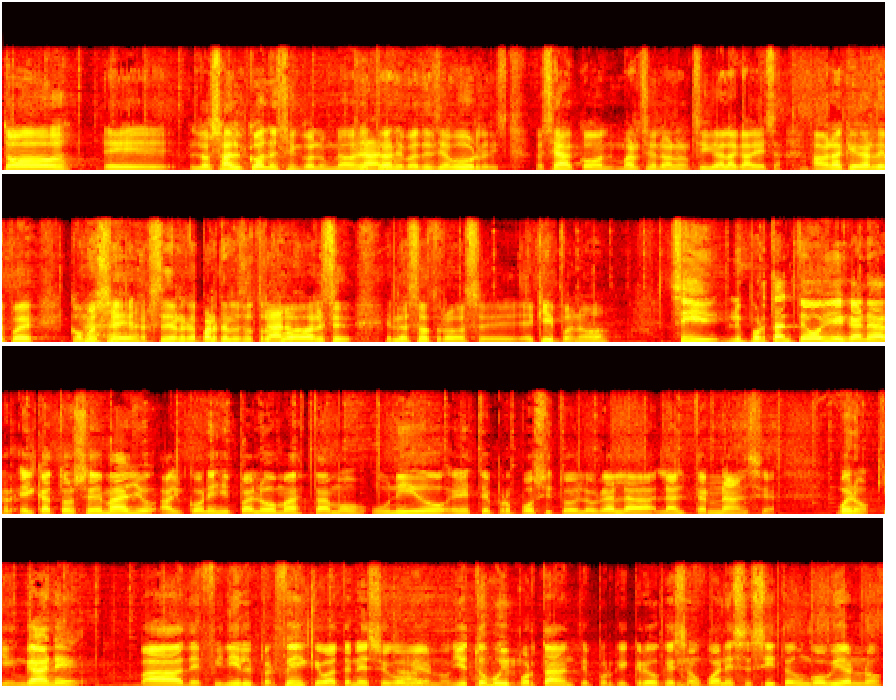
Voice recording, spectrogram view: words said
todos eh, los halcones encolumnados Claro. detrás de Patricia Burris, o sea, con Marcelo Arancibia a la cabeza. Habrá que ver después cómo se, se reparten los otros Claro. jugadores en, en los otros eh, equipos, ¿no? Sí, lo importante hoy es ganar el 14 de mayo. Halcones y Palomas estamos unidos en este propósito de lograr la, la alternancia. Bueno, quien gane va a definir el perfil que va a tener ese Claro. gobierno. Y esto es muy importante porque creo que San Juan necesita de un gobierno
